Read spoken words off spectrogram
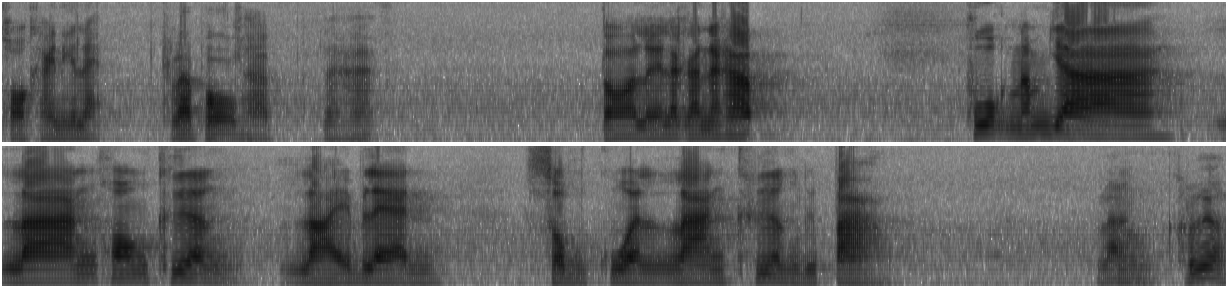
ขอแค่นี้แหละ ครับผมนะฮะต่อเลยแล้วกันนะครับ พวกน้ำยาล้างห้องเครื่องหลายแบรนด์ สมควรล้างเครื่องหรือเปล่า ล้างเครื่อง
